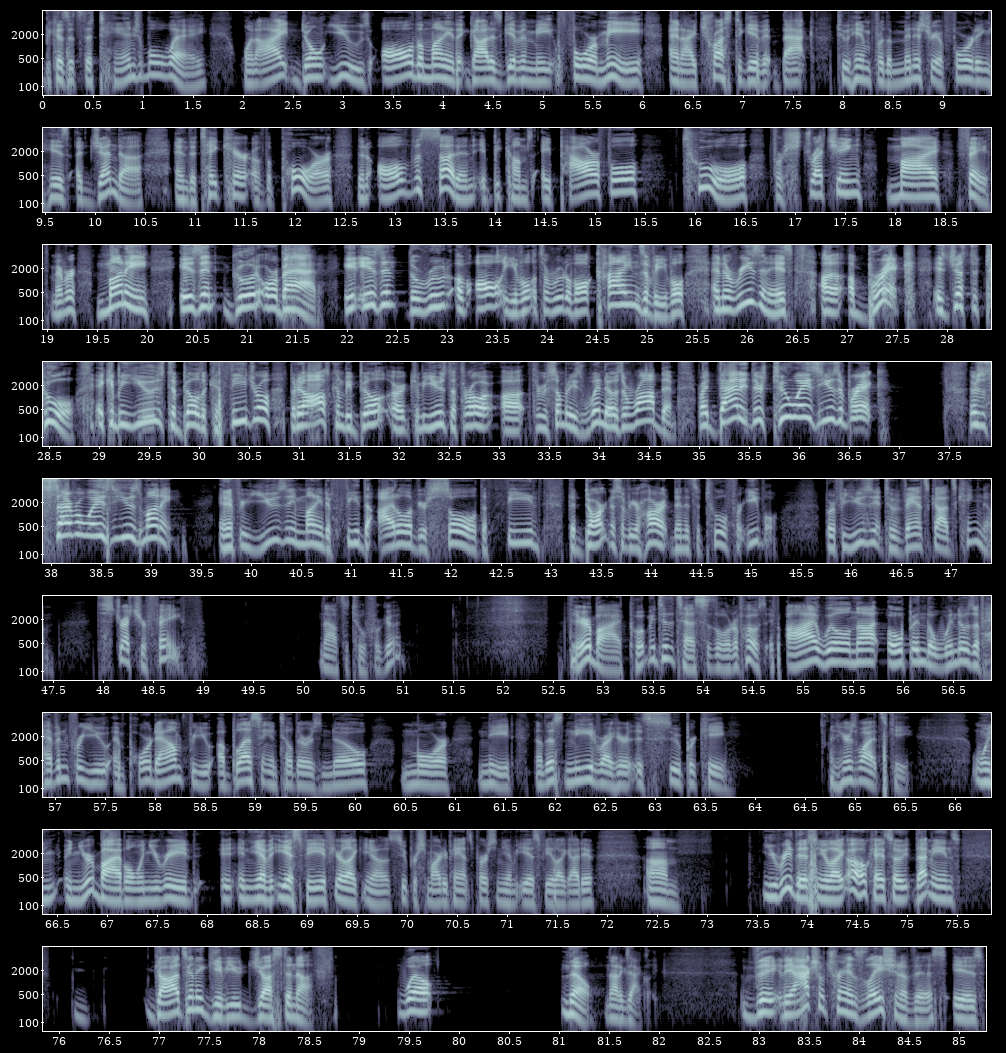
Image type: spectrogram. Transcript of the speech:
because it's the tangible way when I don't use all the money that God has given me for me and I trust to give it back to Him for the ministry of forwarding His agenda and to take care of the poor, then all of a sudden it becomes a powerful tool for stretching my faith. Remember, money isn't good or bad. It isn't the root of all evil, it's a root of all kinds of evil. And the reason is uh, a brick is just a tool. It can be used to build a cathedral, but it also can be built or can be used to throw uh, through somebody's windows and rob them. Right? That is, there's two ways to use a brick. There's several ways to use money. And if you're using money to feed the idol of your soul, to feed the darkness of your heart, then it's a tool for evil. But if you're using it to advance God's kingdom, to stretch your faith, now it's a tool for good. Thereby put me to the test, says the Lord of hosts. If I will not open the windows of heaven for you and pour down for you a blessing until there is no more need. Now, this need right here is super key. And here's why it's key. When in your Bible, when you read, and you have an ESV, if you're like, you know, super smarty pants person, you have an ESV like I do, um, you read this and you're like, oh, okay, so that means God's going to give you just enough. Well, no, not exactly The, the actual translation of this is,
